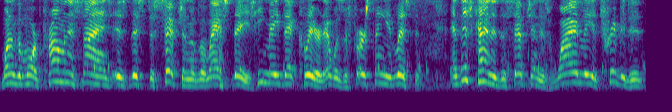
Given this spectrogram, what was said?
one of the more prominent signs is this deception of the last days. He made that clear. That was the first thing he listed. And this kind of deception is widely attributed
